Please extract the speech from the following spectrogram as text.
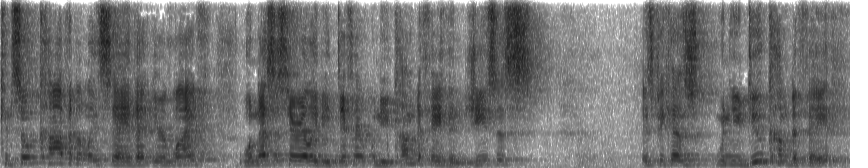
can so confidently say that your life will necessarily be different when you come to faith in Jesus is because when you do come to faith,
